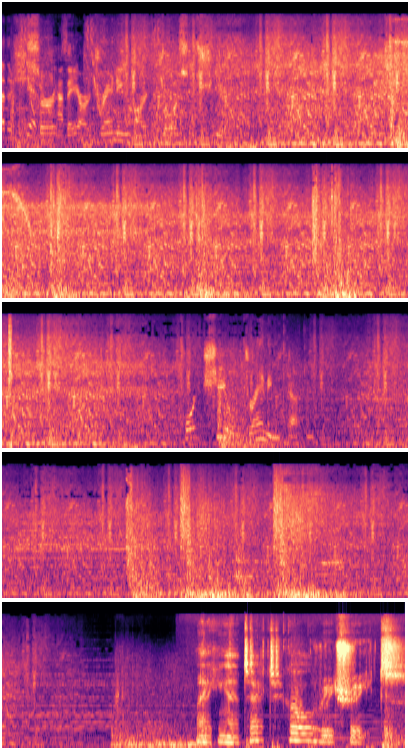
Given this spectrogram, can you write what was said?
Another ship, Sir, Captain. they are draining our dorsal shield. Port shield draining, Captain. Making a tactical retreat.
